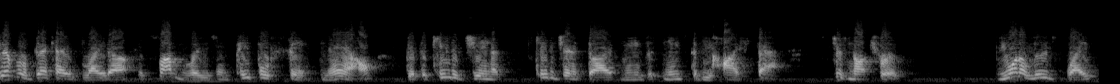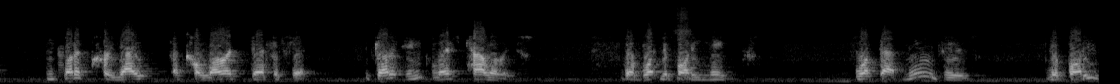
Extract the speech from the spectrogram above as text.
several decades later, for some reason, people think now that the ketogenic, ketogenic diet means it needs to be high fat. It's just not true. You want to lose weight, you've got to create a caloric deficit. You've got to eat less calories than what your body needs. What that means is your body's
